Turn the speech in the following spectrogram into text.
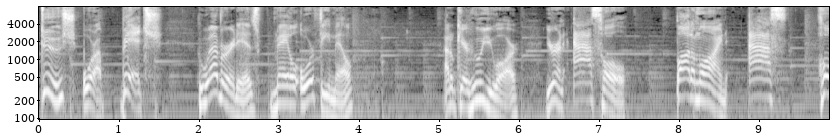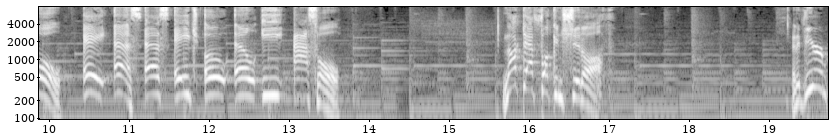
douche or a bitch, whoever it is, male or female. I don't care who you are. You're an asshole. Bottom line, asshole. A S S H O L E, asshole. Knock that fucking shit off. And if you're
